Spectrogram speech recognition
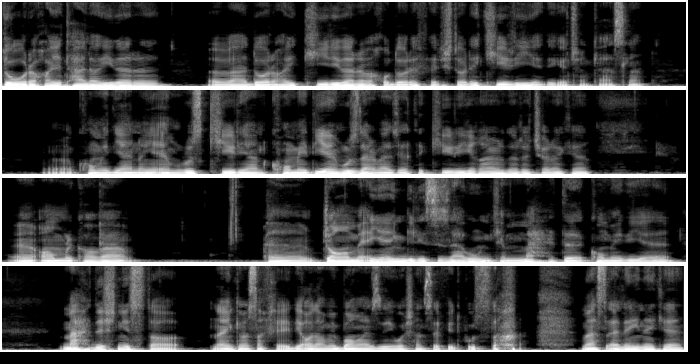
دوره های طلایی داره. و دوره های کیری داره و خب دوره فعلیش دوره کیریه دیگه چون که اصلا کمدین های امروز کیریان کمدی امروز در وضعیت کیری قرار داره چرا که آمریکا و جامعه انگلیسی زبون که مهد کمدیه مهدش نیستا. نه اینکه مثلا خیلی آدمای بامزه باشن سفید پوستا. مسئله اینه که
